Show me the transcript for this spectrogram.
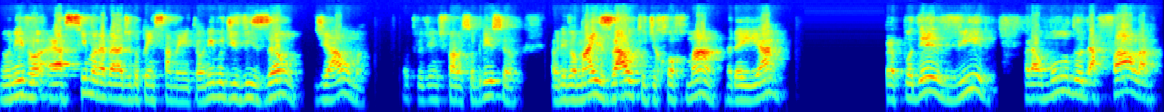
no nível, é acima, na verdade, do pensamento, é o nível de visão de alma. Outro dia a gente fala sobre isso, é o nível mais alto de Chokhmah, Reiyah, para poder vir para o mundo da fala,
